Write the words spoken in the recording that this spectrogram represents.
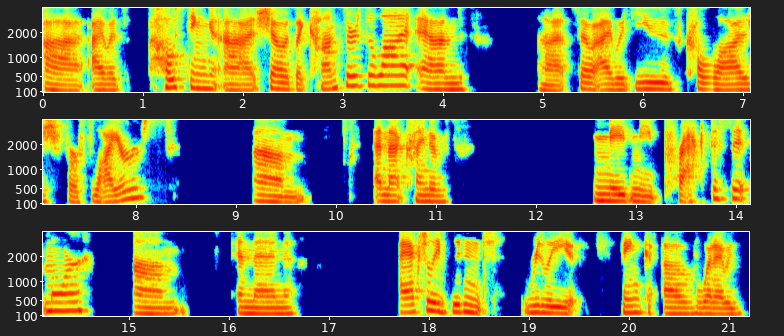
uh, I was hosting uh, shows like concerts a lot, and uh, so I would use collage for flyers, um, and that kind of made me practice it more. Um, and then I actually didn't really think of what I was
